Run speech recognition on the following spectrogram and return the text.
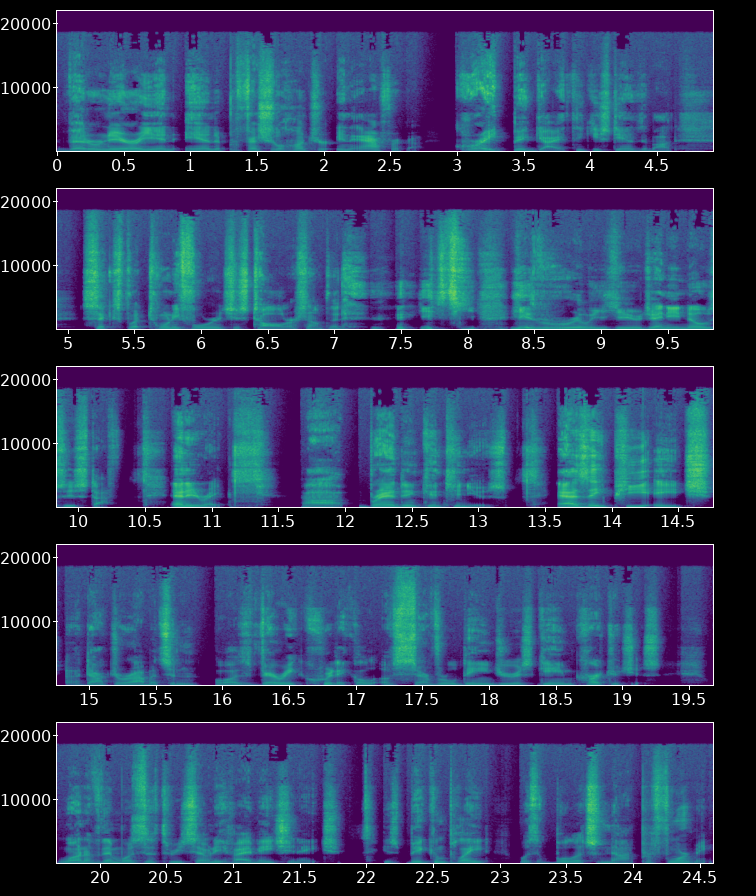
veterinarian and a professional hunter in Africa. Great big guy. I think he stands about six foot 24 inches tall or something. he's, he's really huge and he knows his stuff. any rate, uh, Brandon continues. As a PH, uh, Dr. Robinson was very critical of several dangerous game cartridges. One of them was the 375 H&H. His big complaint was the bullets not performing.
